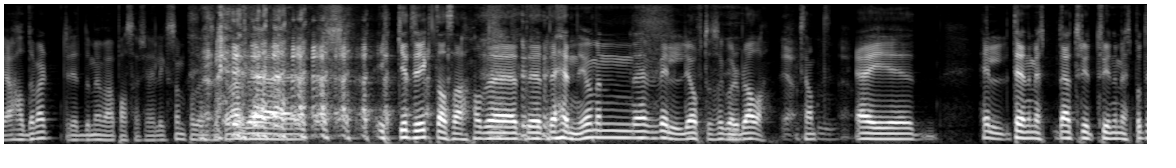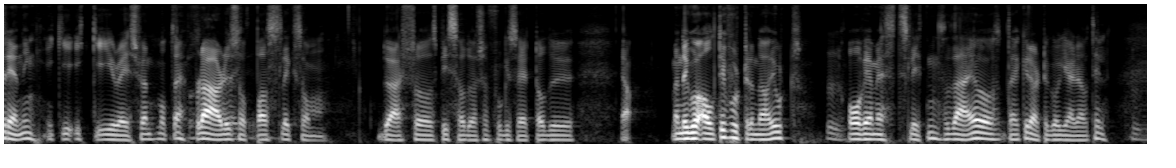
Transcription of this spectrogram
Jeg hadde vært redd om jeg var passasjer, liksom. på den sykkelen. Det er ikke trygt, altså. Og det, det, det hender jo, men veldig ofte så går det bra, da. Ikke sant? Jeg hell, trener mest, er tryner mest på trening, ikke, ikke i racerun, på en måte. For da er du såpass liksom Du er så spissa, du er så fokusert, og du Ja. Men det går alltid fortere enn det har gjort. Mm. Og vi er mest sliten, så det er jo det er ikke rart det går gærent av og til. Mm.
